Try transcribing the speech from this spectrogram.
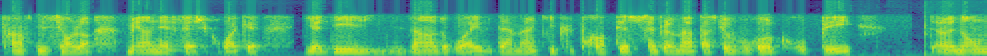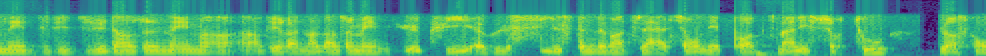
transmissions-là. Mais en effet, je crois qu'il y a des endroits, évidemment, qui est plus propice simplement parce que vous regroupez un nombre d'individus dans un même environnement, dans un même lieu, puis euh, si le système de ventilation n'est pas optimal et surtout lorsqu'on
